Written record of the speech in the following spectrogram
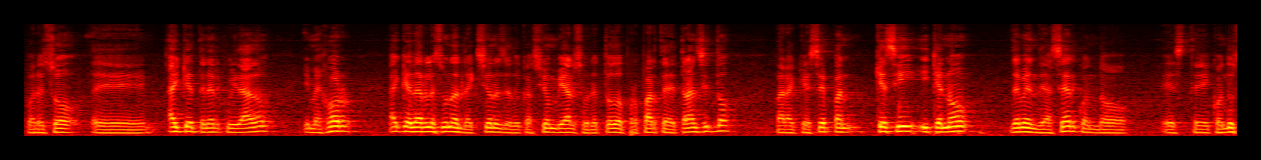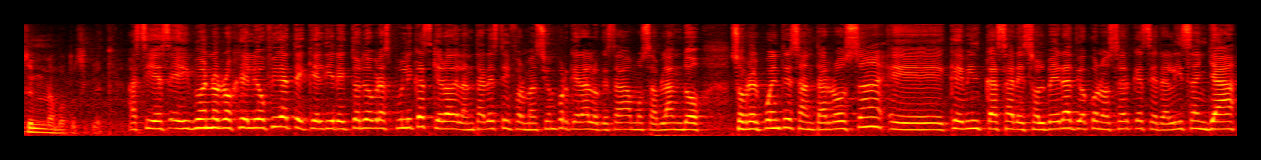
Por eso eh, hay que tener cuidado y mejor hay que darles unas lecciones de educación vial, sobre todo por parte de tránsito, para que sepan qué sí y qué no deben de hacer cuando este, conducen una motocicleta. Así es. Y bueno, Rogelio, fíjate que el director de Obras Públicas, quiero adelantar esta información porque era lo que estábamos hablando sobre el puente Santa Rosa. Eh, Kevin Cázares Olvera dio a conocer que se realizan ya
